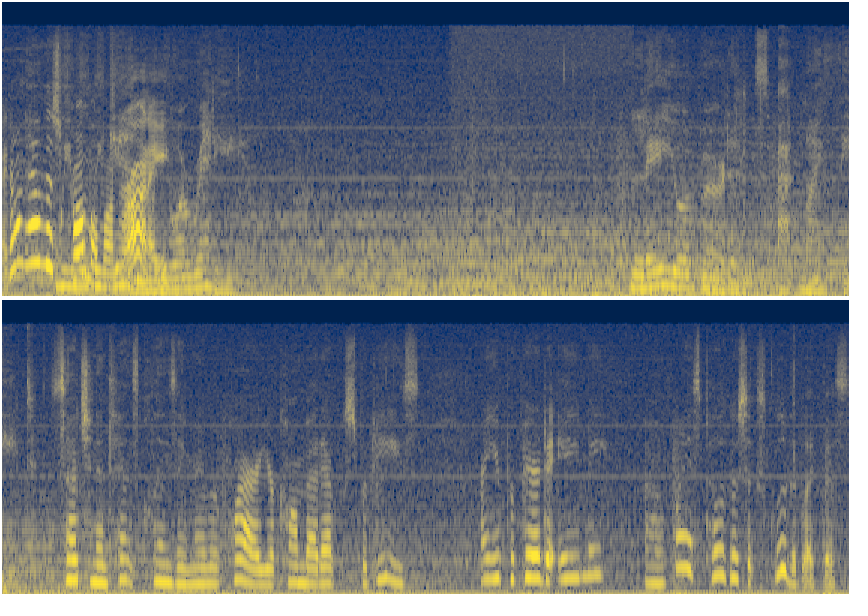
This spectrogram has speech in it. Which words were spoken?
I don't have this we problem will on Ronnie. you are ready. Lay your burdens at my feet. Such an intense cleansing may require your combat expertise. Are you prepared to aid me? Uh, why is Pelagos excluded like this?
